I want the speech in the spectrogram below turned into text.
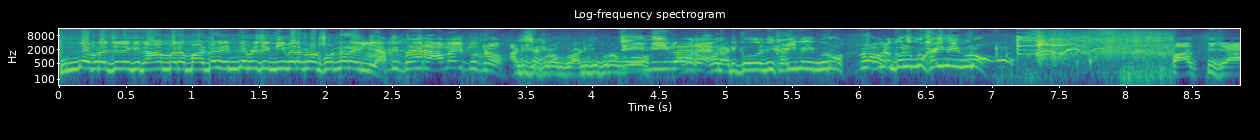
இந்த பிரச்சனைக்கு நான் வர மாட்டேன் இந்த பிரச்சனை நீ வரக்கூடாது சொன்னா இல்லையா? அது வேற அமைப்பு ப்ரோ அடிக்க போறோம் bro, அடிக்க போறோம். டேய், நீ வேற. அவன் அடிக்க போது நீ கை வை ப்ரோ ப்ரோ கை வை ப்ரோ பாத்தியா?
